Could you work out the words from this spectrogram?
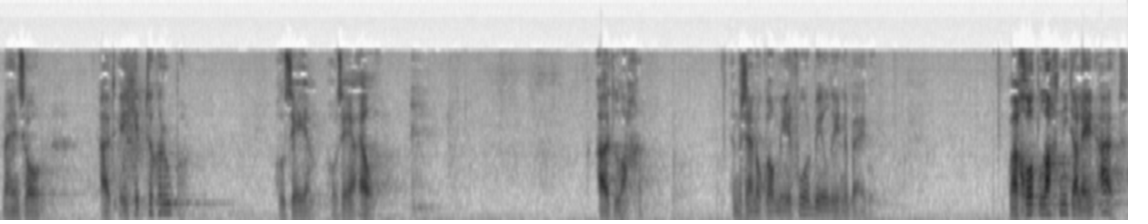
Mijn zoon, uit Egypte geroepen. Hosea, Hosea 11. Uitlachen. En er zijn ook wel meer voorbeelden in de Bijbel. Maar God lacht niet alleen uit.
